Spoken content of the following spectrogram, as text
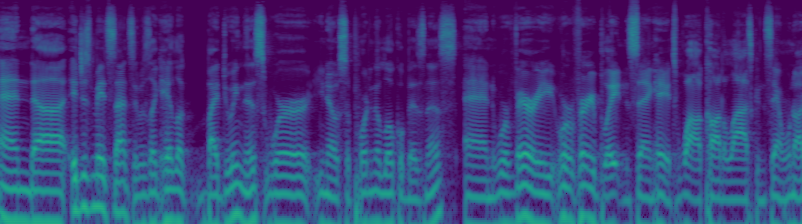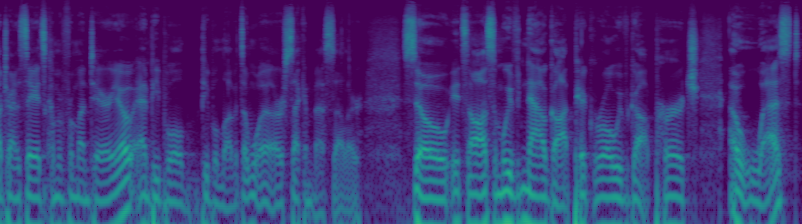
and uh, it just made sense. It was like, hey, look, by doing this, we're you know supporting the local business, and we're very we're very blatant saying, hey, it's wild caught Alaskan salmon. We're not trying to say it's coming from Ontario, and people people love it. It's our second bestseller, so it's awesome. We've now got pickerel, we've got perch out west.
